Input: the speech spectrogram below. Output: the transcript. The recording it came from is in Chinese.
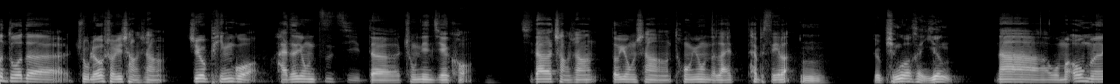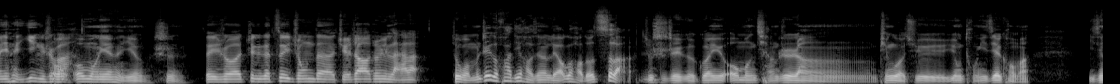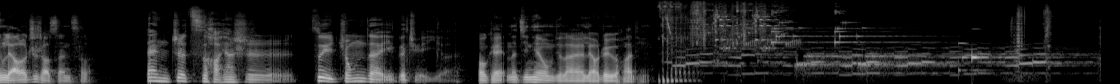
这么多的主流手机厂商，只有苹果还在用自己的充电接口，其他的厂商都用上通用的来 Type C 了。嗯，就苹果很硬，那我们欧盟也很硬，是吧？欧欧盟也很硬，是。所以说，这个最终的绝招终于来了。就我们这个话题好像聊过好多次了，就是这个关于欧盟强制让苹果去用统一接口嘛，已经聊了至少三次了。但这次好像是最终的一个决议了。OK，那今天我们就来聊这个话题。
